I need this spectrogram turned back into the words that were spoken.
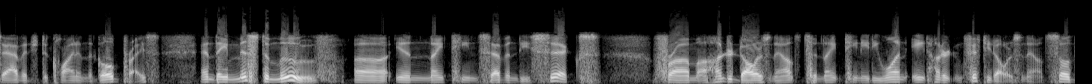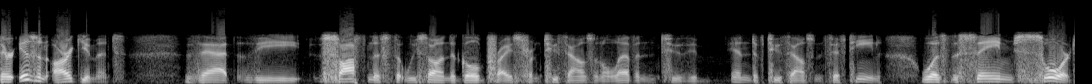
savage decline in the gold price, and they missed a move uh, in 1976 from $100 an ounce to 1981, $850 an ounce. So there is an argument that the softness that we saw in the gold price from 2011 to the end of 2015 was the same sort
